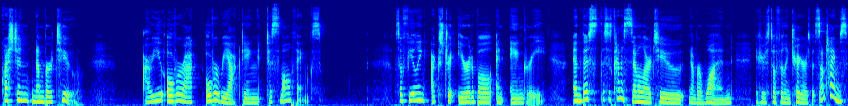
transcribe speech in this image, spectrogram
Question number two Are you overact, overreacting to small things? So, feeling extra irritable and angry. And this this is kind of similar to number 1 if you're still feeling triggers, but sometimes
